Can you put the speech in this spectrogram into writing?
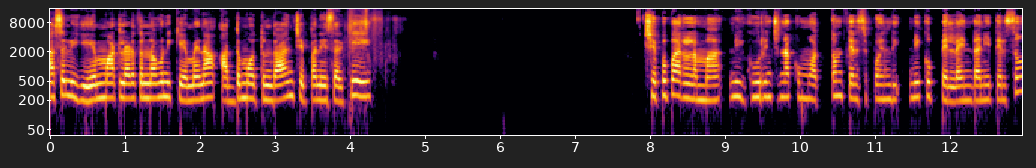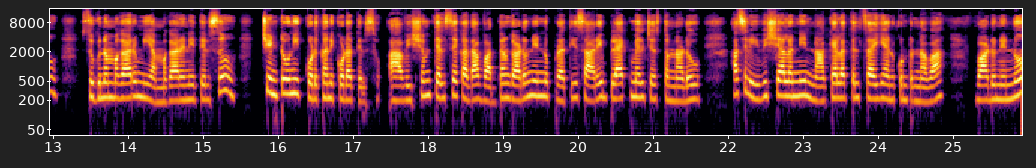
అసలు ఏం మాట్లాడుతున్నావు? నీకేమైనా అర్థమవుతుందా? అని చెప్పనేసరికి చెప్పు పార్లమ్మ నీ గురించి నాకు మొత్తం తెలిసిపోయింది. నీకు పెళ్ళైందని తెలుసు సుగుణమ్మ గారు మీ అమ్మగారని తెలుసు చింటూ నీ కొడుకని కూడా తెలుసు. ఆ విషయం తెలిసే కదా వర్ధన్ గాడు నిన్ను ప్రతిసారి బ్లాక్మెయిల్ చేస్తున్నాడు. అసలు ఈ విషయాలన్నీ నాకెలా తెలిసాయి అనుకుంటున్నావా? వాడు నిన్ను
